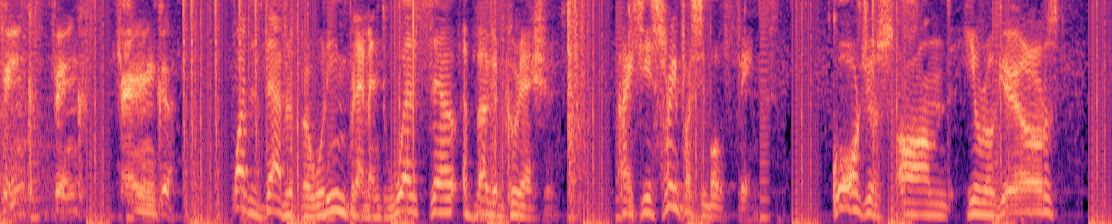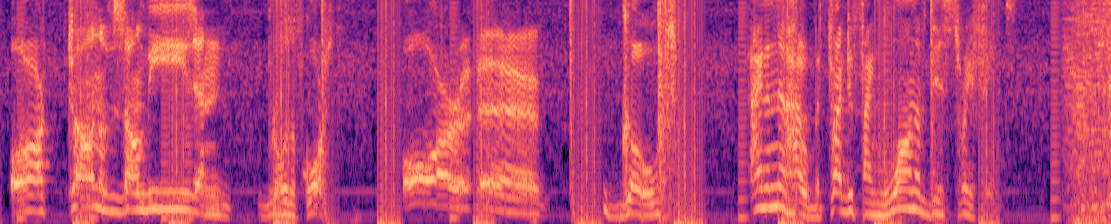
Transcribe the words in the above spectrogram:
Think, think, think. What developer would implement well sell a bugged creation? I see three possible things. Gorgeous armed hero girls, or ton of zombies and blood, of course, or uh, goat. I don't know how, but try to find one of these three things.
